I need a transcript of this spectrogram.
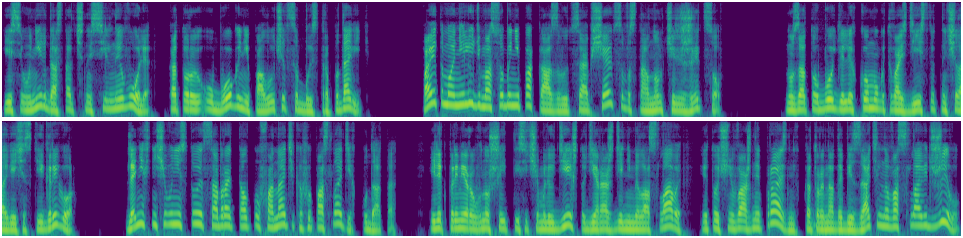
если у них достаточно сильная воля, которую у бога не получится быстро подавить. Поэтому они людям особо не показывают, сообщаются в основном через жрецов. Но зато боги легко могут воздействовать на человеческий эгрегор. Для них ничего не стоит собрать толпу фанатиков и послать их куда-то. Или, к примеру, внушить тысячам людей, что день рождения Милославы – это очень важный праздник, который надо обязательно восславить живу.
